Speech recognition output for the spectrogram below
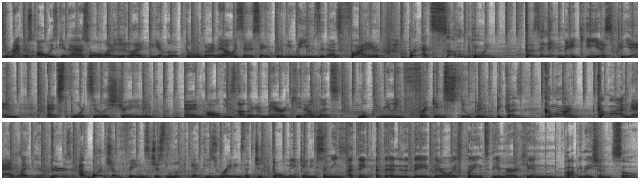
the Raptors always get asked, "Oh, what is it like to get looked over?" And they always say the same thing. We use it as fire. But at some point, doesn't it make ESPN and Sports Illustrated and all these other American outlets look really freaking stupid? Because come on, come on, man! Like there's a bunch of things just looking at these ratings that just don't make any sense. I mean, I think at the end of the day, they're always playing to the American population. So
